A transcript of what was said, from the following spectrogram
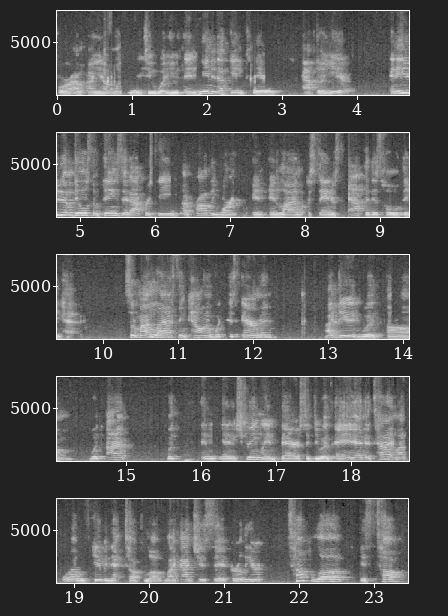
for uh, you know one into what he and he ended up getting cleared after a year, and he ended up doing some things that I perceived uh, probably weren't in, in line with the standards after this whole thing happened. So my last encounter with this airman, I did with um with I and extremely embarrassed to do it. And at the time, I thought I was giving that tough love. Like I just said earlier, tough love is tough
